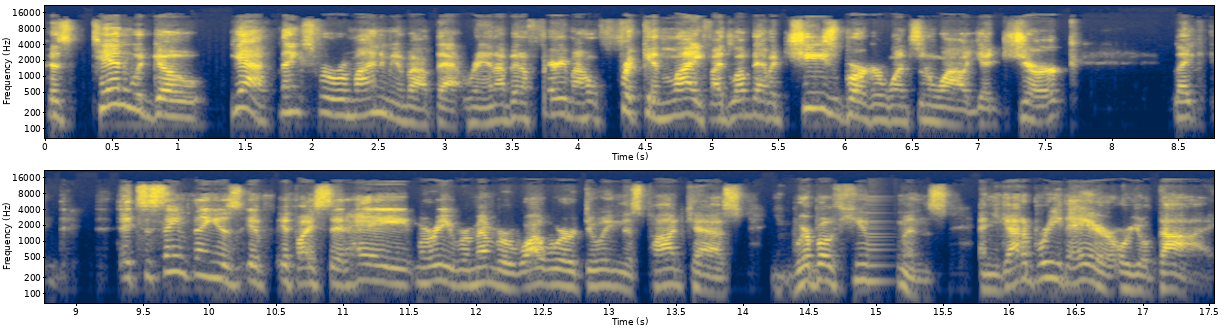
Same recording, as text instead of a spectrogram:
Because Tin would go, yeah, thanks for reminding me about that, Ren. I've been a fairy my whole freaking life. I'd love to have a cheeseburger once in a while, you jerk. Like it's the same thing as if if I said, "Hey, Marie, remember while we're doing this podcast, we're both humans and you got to breathe air or you'll die.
